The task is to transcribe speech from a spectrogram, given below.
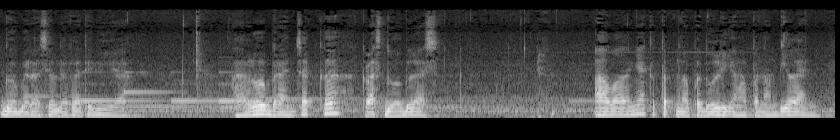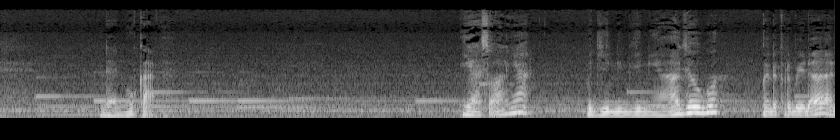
gue berhasil dapetin dia. Lalu beranjak ke kelas 12 awalnya tetap nggak peduli sama penampilan dan muka. Ya soalnya begini-begini aja gue nggak ada perbedaan.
